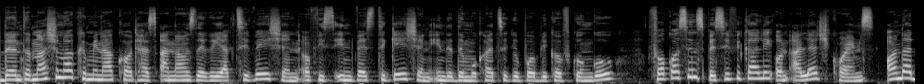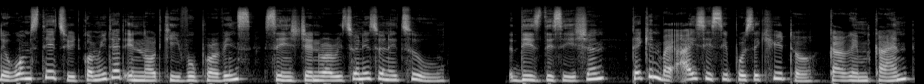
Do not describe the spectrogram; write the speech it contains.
The International Criminal Court has announced the reactivation of its investigation in the Democratic Republic of Congo, focusing specifically on alleged crimes under the Rome Statute committed in North Kivu province since January 2022. This decision, taken by ICC prosecutor Karim Khan,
